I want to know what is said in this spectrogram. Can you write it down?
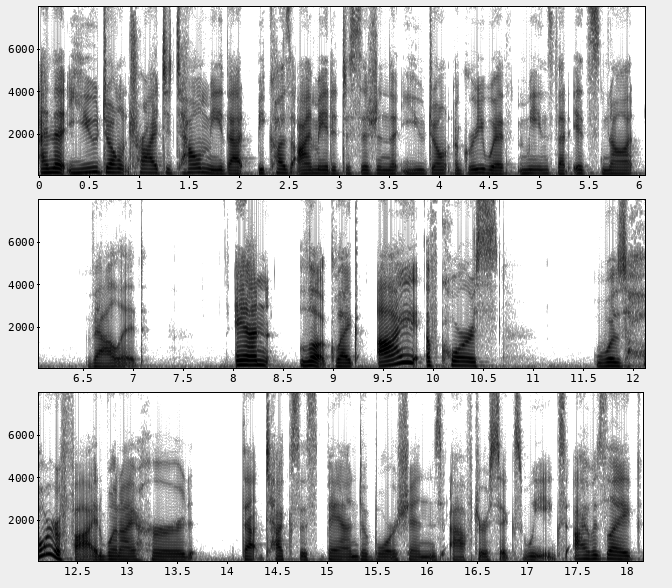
And that you don't try to tell me that because I made a decision that you don't agree with means that it's not valid. And look, like, I, of course, was horrified when I heard that Texas banned abortions after six weeks. I was like,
